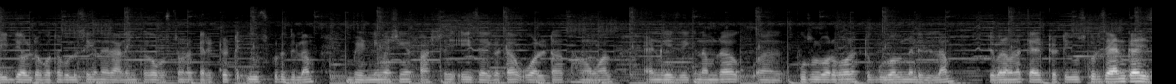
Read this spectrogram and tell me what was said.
এই দেওয়ালটার কথা বলেছি, এখানে রানিং থাকা অবস্থায় আমরা ক্যারেক্টারটা ইউজ করে দিলাম। ভেন্ডিং মেশিনের পাশে এই জায়গাটা ওয়ালটা ভাঙা ওয়াল অ্যান্ড গাইজ এখানে আমরা পুতুল বরাবর একটা গুলাল মেলে দিলাম। এবার আমরা ক্যারেক্টারটা ইউজ করেছি। অ্যান্ড গাইজ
